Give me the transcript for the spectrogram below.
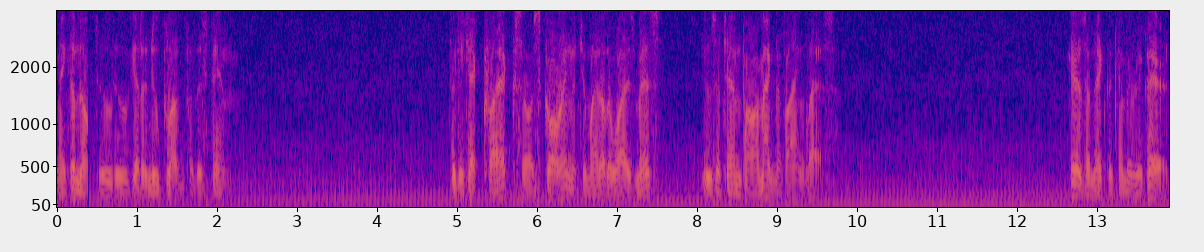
Make a note to, to get a new plug for this pin. To detect cracks or scoring that you might otherwise miss, use a 10-power magnifying glass. Here's a nick that can be repaired.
